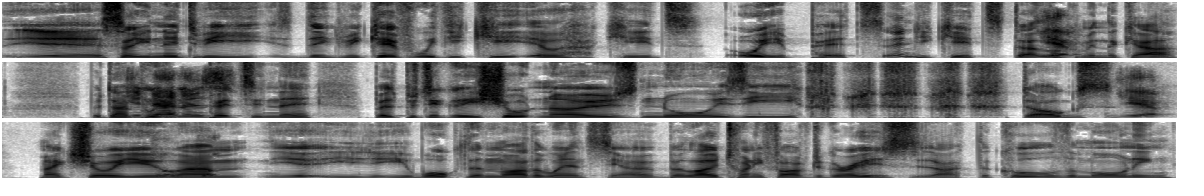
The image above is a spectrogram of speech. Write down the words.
Yeah, so you need to be need to be careful with your ki- uh, kids or your pets and your kids. Don't lock them in the car, but don't Your put nanas. your pets in there. But particularly short nosed, noisy dogs. Yeah. Make sure you um you, you you walk them either when it's you know below twenty five degrees, like the cool of the morning,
